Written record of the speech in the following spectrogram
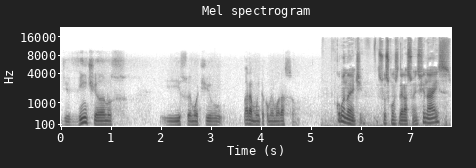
de 20 anos, e isso é motivo para muita comemoração. Comandante, suas considerações finais.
